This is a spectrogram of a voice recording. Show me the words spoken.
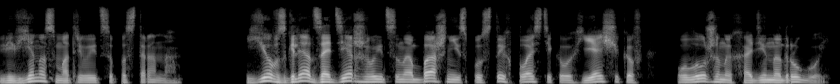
Вивьен осматривается по сторонам. Ее взгляд задерживается на башне из пустых пластиковых ящиков, уложенных один на другой.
